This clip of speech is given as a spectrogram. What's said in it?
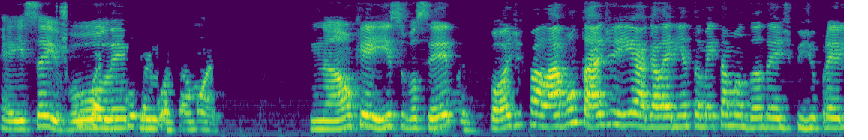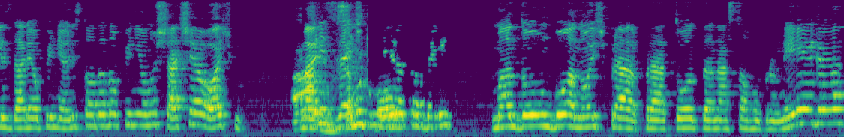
É isso aí, vou ler. Desculpa, não, que isso, você pode falar à vontade aí. A galerinha também tá mandando aí, a gente pediu para eles darem opinião. Eles estão dando opinião no chat, é ótimo. Ah, Marisete é Pereira também mandou um boa noite para toda a nação rubro-negra.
